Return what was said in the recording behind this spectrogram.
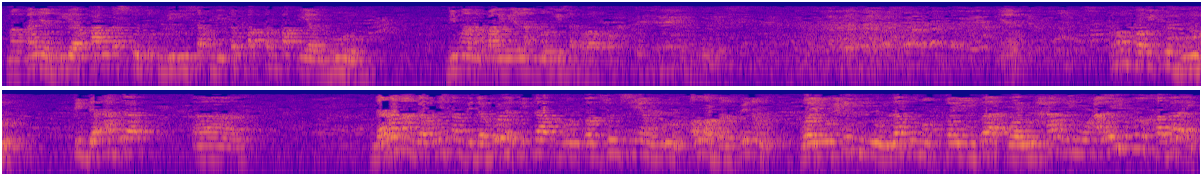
Makanya dia pantas untuk dihisap di tempat-tempat yang buruk di mana paling enak menghisap rokok ya rokok itu buruk tidak ada uh, dalam agama Islam tidak boleh kita mengkonsumsi yang buruk. Allah berfirman, "Wa yuhillu lahum at-thayyibat wa yuharrimu 'alaihim al-khaba'ith."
